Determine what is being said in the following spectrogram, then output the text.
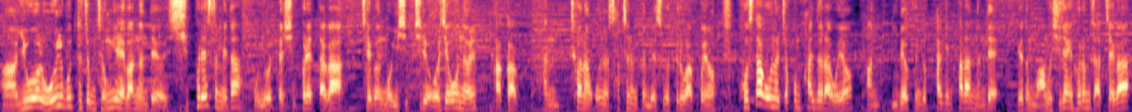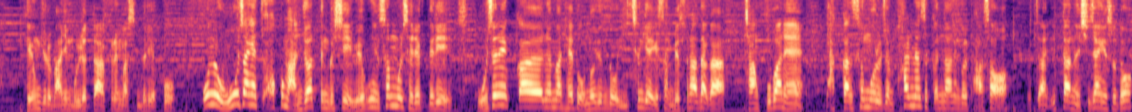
어, 6월 5일부터 좀 정리를 해봤는데요. 10% 했습니다. 뭐 6월달 10% 했다가 최근 뭐 27일 어제 오늘 각각 한 천억 오늘 4천억 정도 매수가 들어왔고요. 코스닥 오늘 조금 팔더라고요. 한 200억 정도 팔긴 팔았는데 그래도 뭐 아무 시장의 흐름 자체가 대형주를 많이 몰렸다 그런 말씀드리겠고 오늘 오후장에 조금 안 좋았던 것이 외국인 선물 세력들이 오전에까지만 해도 어느 정도 2천 개 이상 매수를 하다가 장 후반에 약간 선물을 좀 팔면서 끝나는 걸 봐서 일단 일단은 시장에서도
